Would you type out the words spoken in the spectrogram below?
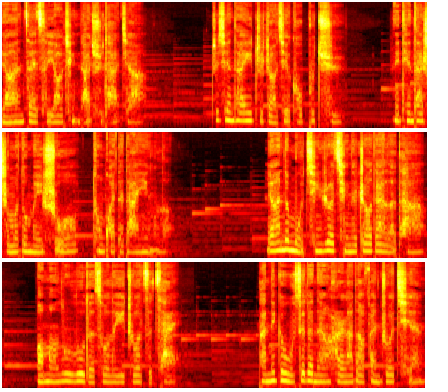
梁安再次邀请他去他家，之前他一直找借口不去。那天他什么都没说，痛快地答应了。梁安的母亲热情地招待了他，忙忙碌碌地做了一桌子菜，把那个五岁的男孩拉到饭桌前，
